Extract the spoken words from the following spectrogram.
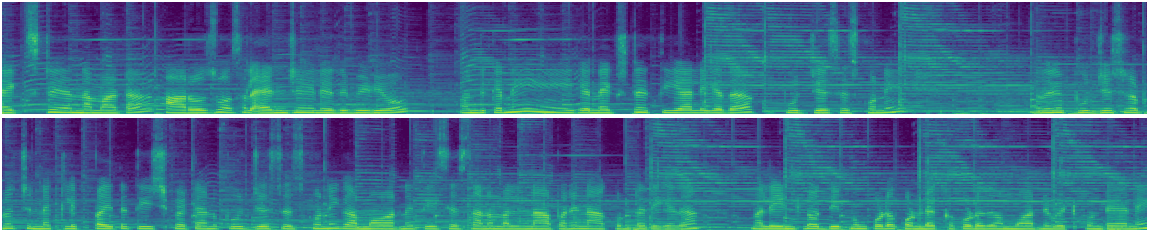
నెక్స్ట్ డే అన్నమాట. ఆ రోజు అసలు ఎండ్ చేయలేదు వీడియో అందుకని ఇక నెక్స్ట్ డే తీయాలి కదా పూజ చేసేసుకొని. అందుకే పూజ చేసేటప్పుడు చిన్న క్లిప్ అయితే తీసి పెట్టాను. పూజ చేసేసుకొని ఇక అమ్మవారిని తీసేస్తాను. మళ్ళీ నా పని నాకు ఉంటుంది కదా. మళ్ళీ ఇంట్లో దీపం కూడా కొండెక్కకూడదు అమ్మవారిని పెట్టుకుంటే అని.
